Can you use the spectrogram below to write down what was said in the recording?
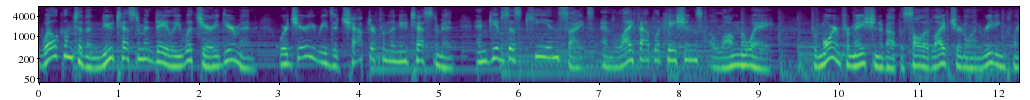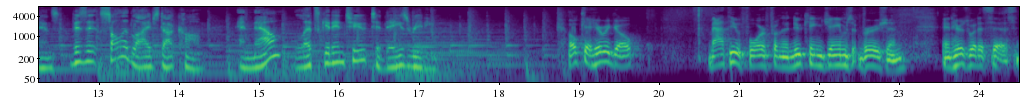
Welcome to the New Testament Daily with Jerry Dirmann, where Jerry reads a chapter from the New Testament and gives us key insights and life applications along the way. For more information about the Solid Life Journal and reading plans, visit solidlives.com. And now, let's get into today's reading. Okay, here we go. Matthew 4 from the New King James Version. And here's what it says.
